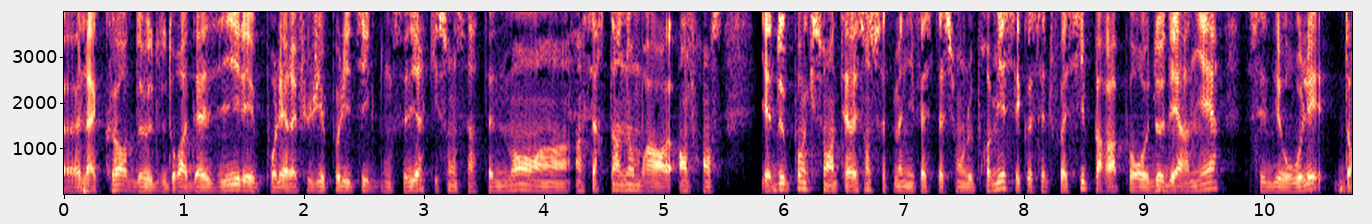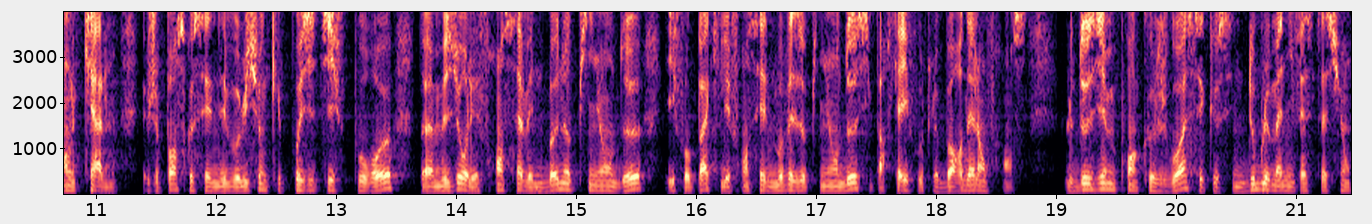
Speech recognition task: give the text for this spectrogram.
euh l'accord de, droit d'asile et pour les réfugiés politiques. Donc, c'est-à-dire qu'ils sont certainement un, certain nombre en France. Il y a deux points qui sont intéressants sur cette manifestation. Le premier, c'est que cette fois-ci, par rapport aux deux dernières, ça s'est déroulé dans le calme. Et je pense que c'est une évolution qui est positive pour eux, dans la mesure où les Français avaient une bonne opinion d'eux. Il ne faut pas que les Français aient une mauvaise opinion d'eux si par cas ils foutent le bordel en France. Le deuxième point que je vois, c'est que c'est une double manifestation.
